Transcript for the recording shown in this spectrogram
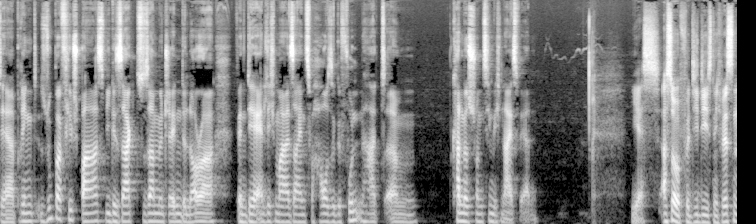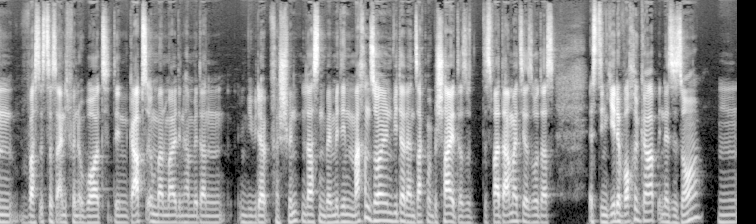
Der bringt super viel Spaß. Wie gesagt, zusammen mit Jaden Delora, wenn der endlich mal sein Zuhause gefunden hat, ähm, kann das schon ziemlich nice werden. Yes. Achso, für die, die es nicht wissen, was ist das eigentlich für ein Award? Den gab es irgendwann mal, den haben wir dann irgendwie wieder verschwinden lassen. Wenn wir den machen sollen wieder, dann sag mal Bescheid. Also, das war damals ja so, dass es den jede Woche gab in der Saison hm,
